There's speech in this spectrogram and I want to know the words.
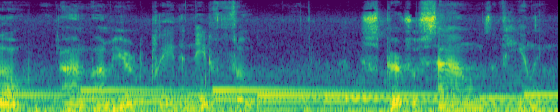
Hello, um, I'm here to play the native flute, spiritual sounds of healing.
